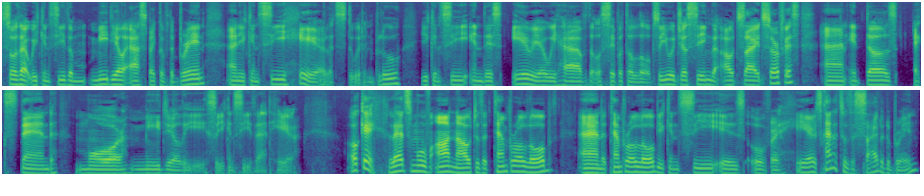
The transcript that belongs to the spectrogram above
so that we can see the medial aspect of the brain. And you can see here, let's do it in blue. You can see in this area we have the occipital lobe. So you were just seeing the outside surface, and it does extend more medially. So you can see that here. Okay, let's move on now to the temporal lobe. And the temporal lobe you can see is over here. It's kind of to the side of the brain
